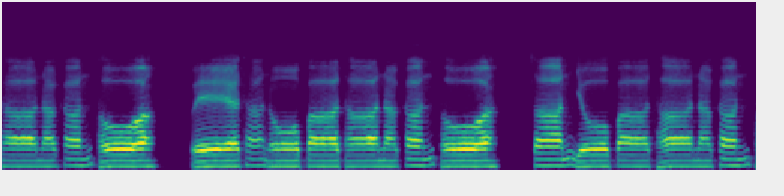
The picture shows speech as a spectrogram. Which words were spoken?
ทานขันโท เวทโนปาทานขันโทสัญโยปาทานขันโท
